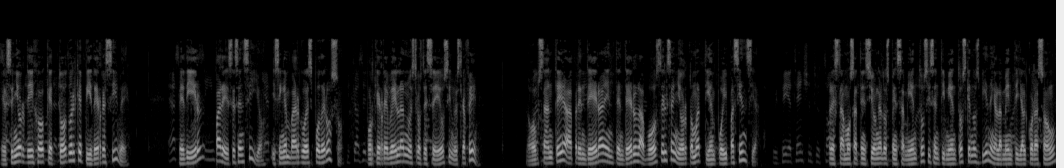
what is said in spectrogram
El Señor dijo que todo el que pide recibe. Pedir parece sencillo y sin embargo es poderoso, porque revela nuestros deseos y nuestra fe. No obstante, aprender a entender la voz del Señor toma tiempo y paciencia. Prestamos atención a los pensamientos y sentimientos que nos vienen a la mente y al corazón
